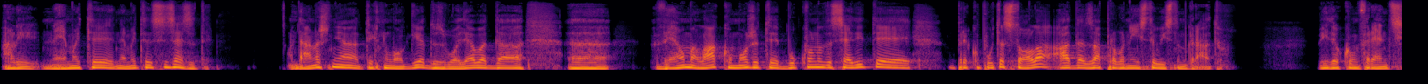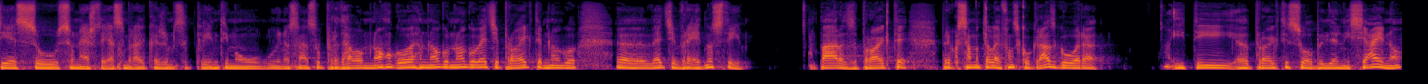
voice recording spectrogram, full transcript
ali nemojte, nemojte da se zezate današnja tehnologija dozvoljava da uh, veoma lako možete bukvalno da sedite preko puta stola, a da zapravo niste u istom gradu. Videokonferencije su, su nešto, ja sam radio, kažem, sa klijentima u, u inostranstvu prodavao mnogo, mnogo, mnogo veće projekte, mnogo uh, veće vrednosti para za projekte preko samo telefonskog razgovora i ti uh, projekti su obavljeni sjajno,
